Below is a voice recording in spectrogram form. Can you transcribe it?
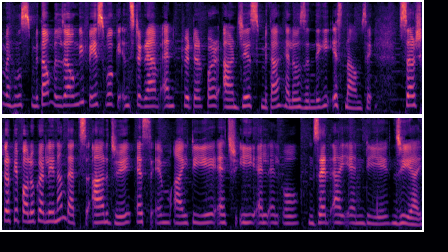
मैं हूँ स्मिता, मिल जाऊँगी फेसबुक इंस्टाग्राम एंड ट्विटर पर R J Smita. Hello Zindagi इस नाम से। सर्च करके फॉलो कर लेना। That's R J S M I T H E L L O Z I N D A G I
